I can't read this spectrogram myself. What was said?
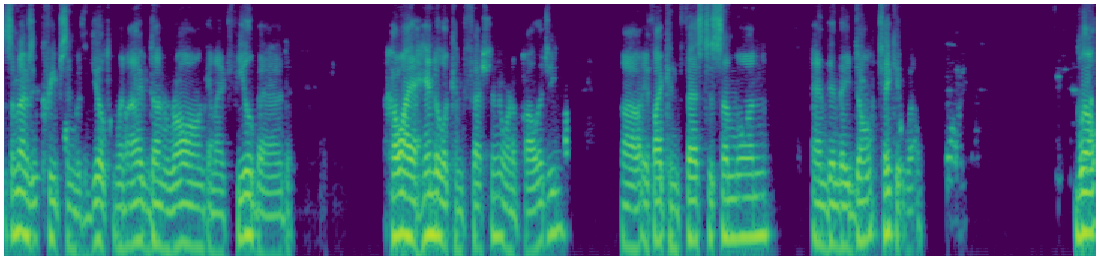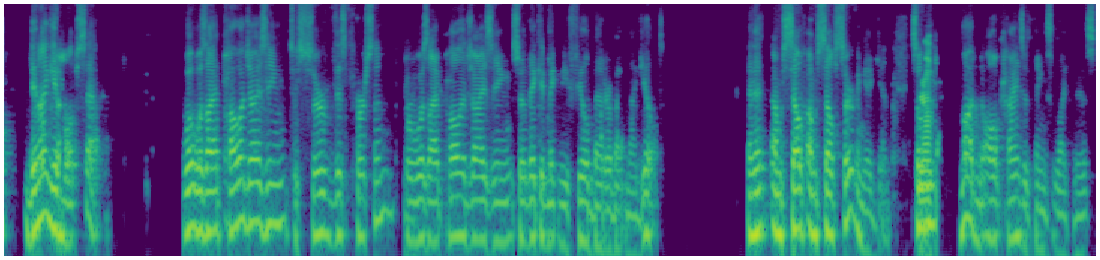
sometimes it creeps in with guilt when I've done wrong and I feel bad. How I handle a confession or an apology, uh, if I confess to someone and then they don't take it well, well, then I get all upset. Well, was I apologizing to serve this person, or was I apologizing so they could make me feel better about my guilt? and then I'm self I'm self-serving again. So Yeah. into all kinds of things like this.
